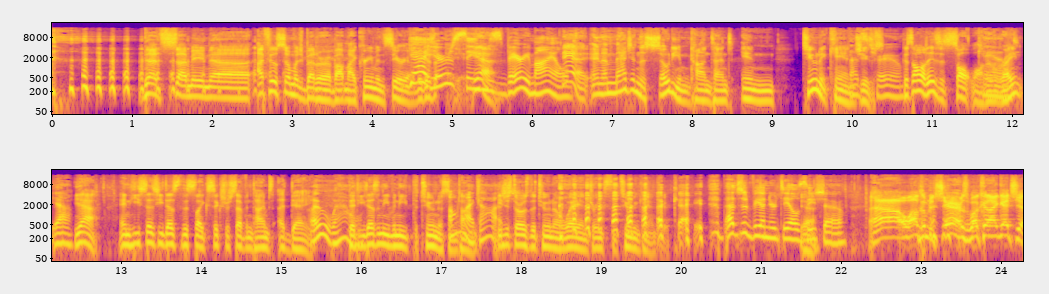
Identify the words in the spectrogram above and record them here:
That's, I mean, uh, I feel so much better about my cream and cereal. Yeah, because- yours seems yeah. very mild. Yeah, and imagine the sodium content in tuna can That's juice. Because all it is is salt water, Canned, right? yeah. Yeah. And he says he does this like six or seven times a day. Oh, wow. Oh, That he doesn't even eat the tuna sometimes. Oh my gosh. He just throws the tuna away and drinks the tuna can juice. Okay, that should be on your TLC Yeah. show. Ah, welcome to Cheers. What can I get you?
